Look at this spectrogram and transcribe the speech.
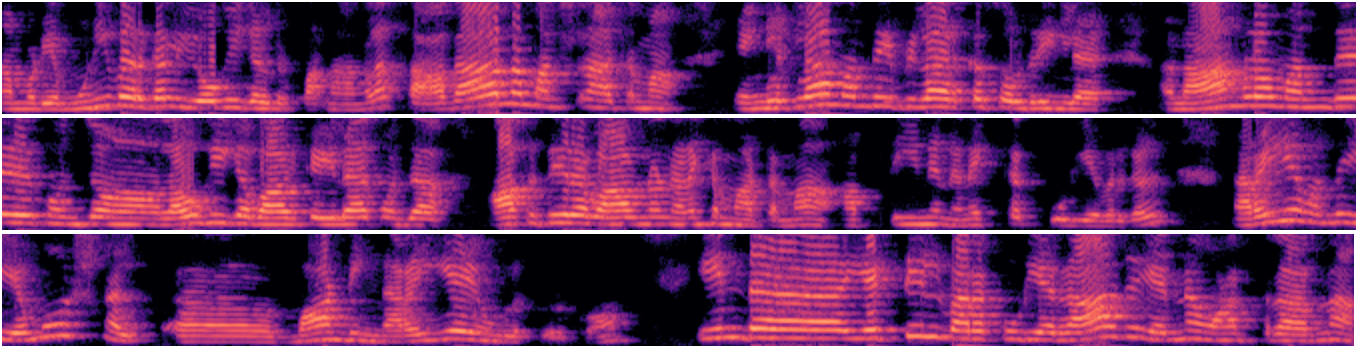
நம்முடைய முனிவர்கள் யோகிகள் இருப்பா. நாங்களாம் சாதாரண மனுஷனாச்சம்மா. எங்களுக்கெல்லாம் வந்து இப்படிலாம் இருக்க சொல்றீங்களே. நாங்களும் வந்து கொஞ்சம் லௌகிக வாழ்க்கையில கொஞ்சம் ஆசை தீர வாழணும்னு நினைக்க மாட்டோமா அப்படின்னு நினைக்கக்கூடியவர்கள் நிறைய வந்து எமோஷ்னல் பாண்டிங் நிறைய இவங்களுக்கு இருக்கும். இந்த எட்டில் வரக்கூடிய ராகு என்ன உணர்த்துறாருன்னா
